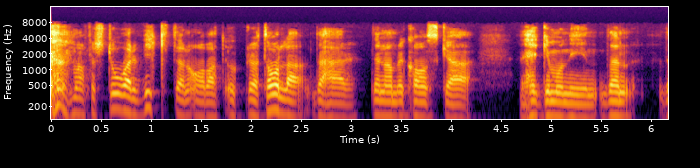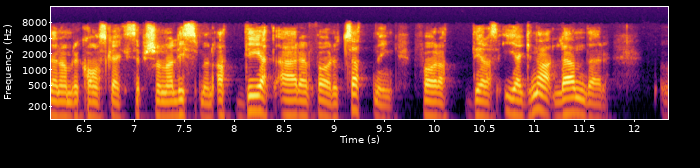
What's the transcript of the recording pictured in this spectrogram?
man förstår vikten av att upprätthålla det här, den amerikanska hegemonin, den, den amerikanska exceptionalismen, att det är en förutsättning för att deras egna länder eh,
